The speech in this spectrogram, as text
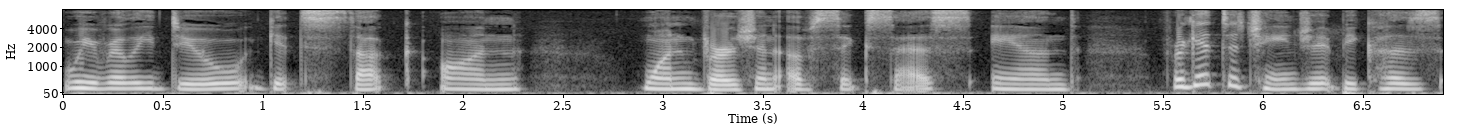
we really do get stuck on one version of success and forget to change it because,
